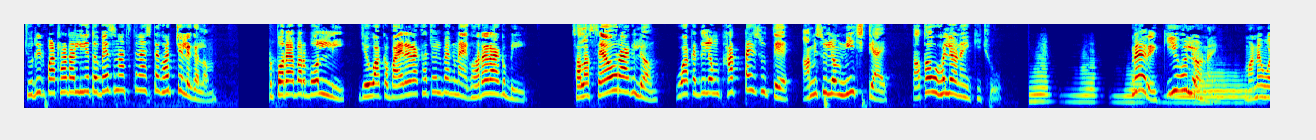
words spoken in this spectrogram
চুরির পাঠাটা নিয়ে তো বেশ নাচতে নাচতে ঘর চলে গেলাম। তারপরে আবার বললি যে ওকে বাইরে রাখা চলবে না, ঘরে রাখবি। শালা সেও রাখলাম ওকে দিলাম খাটটাই শুতে, আমি ছিলাম নিচটায়। তাতেও হলো নাই কিছু। রে কি হলো নাই মানে ও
